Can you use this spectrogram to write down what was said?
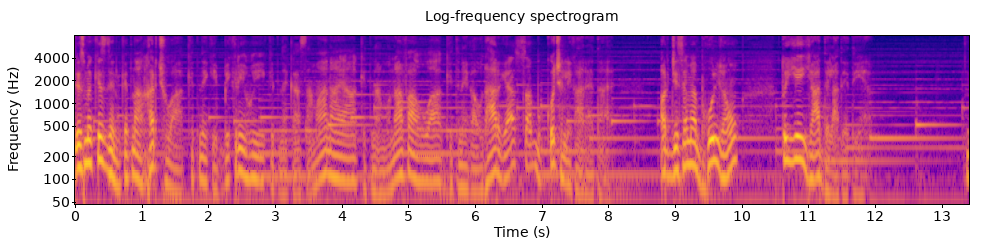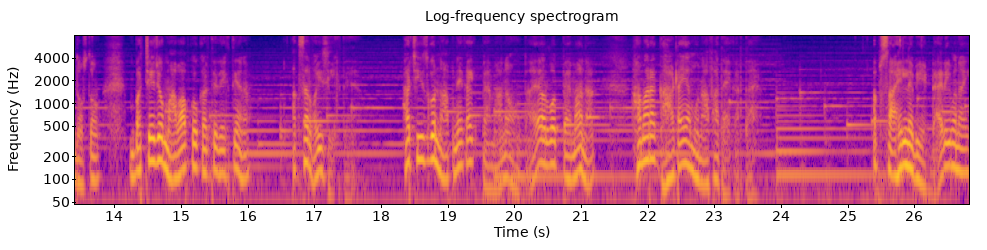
जिसमें किस दिन कितना खर्च हुआ, कितने की बिक्री हुई, कितने का सामान आया, कितना मुनाफा हुआ, कितने का उधार गया, सब कुछ लिखा रहता है। और जिसे मैं भूल जाऊँ तो ये याद दिला देती है। दोस्तों, बच्चे जो माँ बाप को करते देखते हैं ना, अक्सर वही सीखते हैं। हर चीज़ को नापने का एक पैमाना होता है और वो पैमाना हमारा घाटा या मुनाफा तय करता है। अब साहिल ने भी एक डायरी बनाई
